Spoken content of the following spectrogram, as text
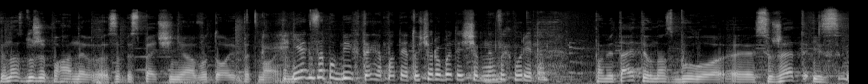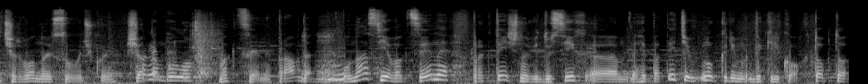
І у нас дуже погане е, забезпечення водою питною. Як запобігти гепатиту? Що робити, щоб не захворіти? Пам'ятаєте, у нас було е, сюжет із червоною сумочкою. Що там було? Вакцини, правда? У нас є вакцини практично від усіх е, гепатитів, ну крім декількох. Тобто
